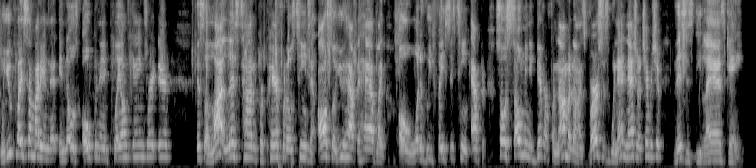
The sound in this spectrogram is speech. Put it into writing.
when you play somebody in that in those opening playoff games right there, it's a lot less time to prepare for those teams. And also you have to have like, oh, what if we face this team after? So it's so many different phenomenons versus when that national championship, this is the last game.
